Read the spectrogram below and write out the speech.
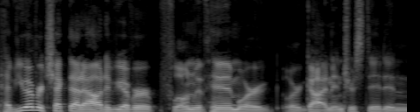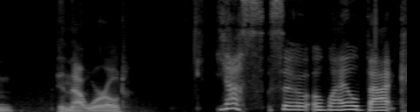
Have you ever checked that out? Have you ever flown with him or or gotten interested in in that world? Yes. So a while back,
